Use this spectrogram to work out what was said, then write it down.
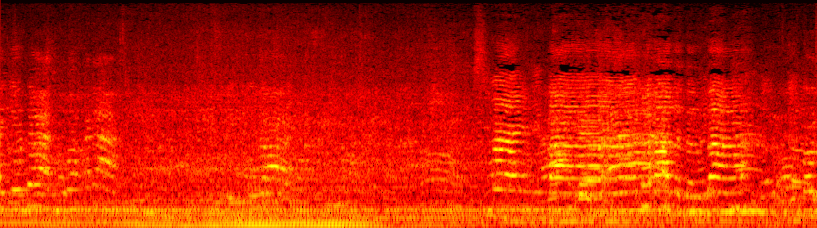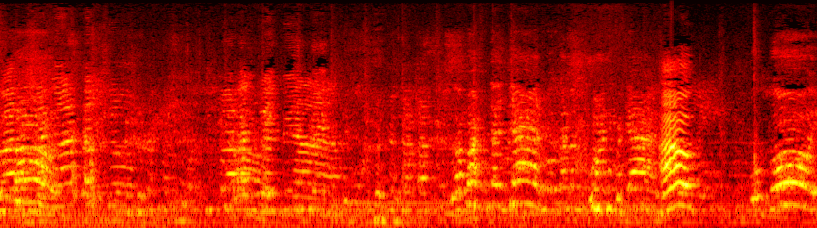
Ka Jordan, huwa ka na. Jordan. Smile, di ba? Na. Labas na dyan. Huwag ka nang kumain dyan. Out! Buboy.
